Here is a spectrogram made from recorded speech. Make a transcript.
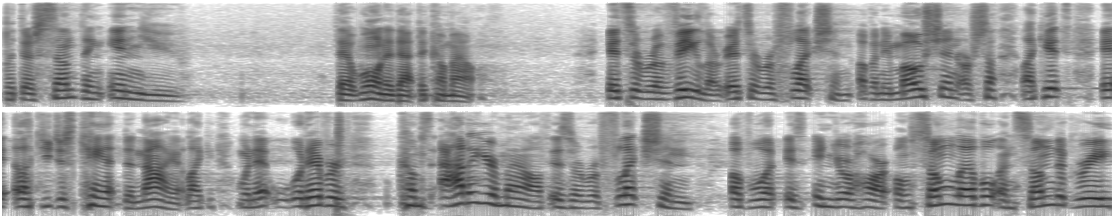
but there's something in you that wanted that to come out. It's a revealer. It's a reflection of an emotion or something. Like it's it, like you just can't deny it. Like when it, whatever comes out of your mouth is a reflection of what is in your heart on some level, in some degree,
